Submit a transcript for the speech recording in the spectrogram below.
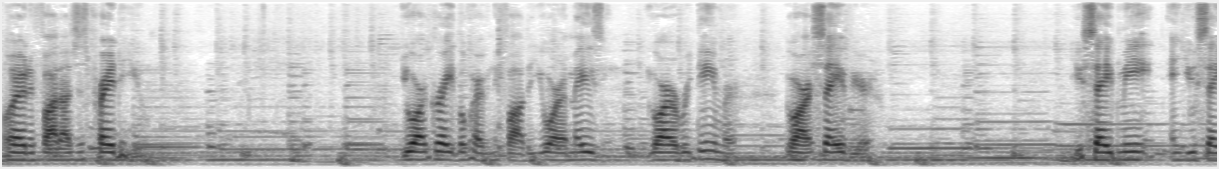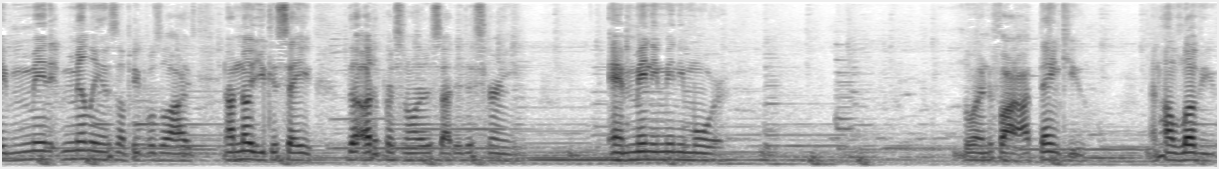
Lord Heavenly Father, I just pray to you. You are great, Lord Heavenly Father. You are amazing. You are a redeemer. You are a savior. You saved me and you saved many, millions of people's lives. And I know you can save the other person on the other side of the screen. And many, many more. Lord and Father, I thank you. And I love you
